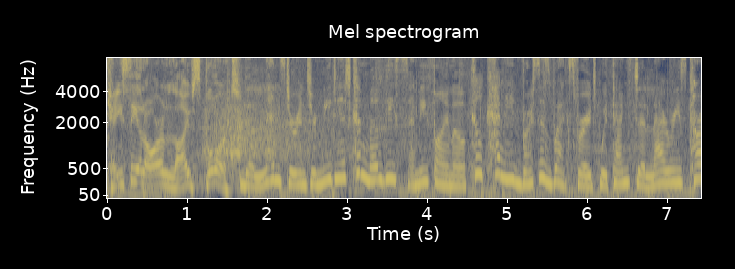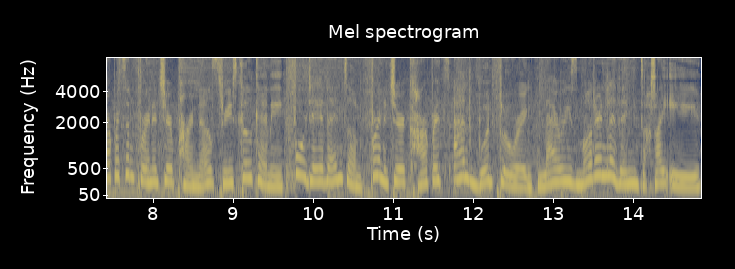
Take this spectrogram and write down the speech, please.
KCLR Live Sport. The Leinster Intermediate Camogie semi final. Kilkenny versus Wexford. With thanks to Larry's Carpets and Furniture, Parnell Street, Kilkenny. Four day event on furniture, carpets, and wood flooring. Larry's Modern Living.ie.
